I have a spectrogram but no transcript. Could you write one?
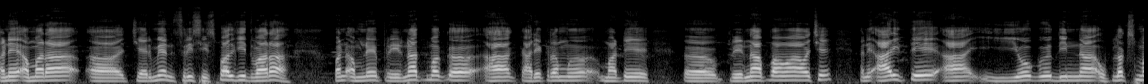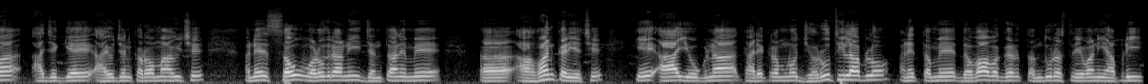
અને અમારા ચેરમેન શ્રી શિષપાલજી દ્વારા પણ અમને પ્રેરણાત્મક આ કાર્યક્રમ માટે પ્રેરણા આપવામાં આવે છે. અને આ રીતે આ યોગ દિનના ઉપલક્ષમાં આ જગ્યાએ આયોજન કરવામાં આવ્યું છે. અને સૌ વડોદરાની જનતાને મેં આહવાન કરીએ છીએ કે આ યોગના કાર્યક્રમનો જરૂરથી લાભ લો અને તમે દવા વગર તંદુરસ્ત રહેવાની આપણી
